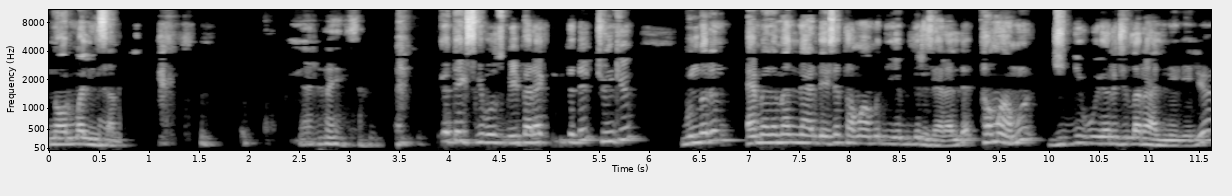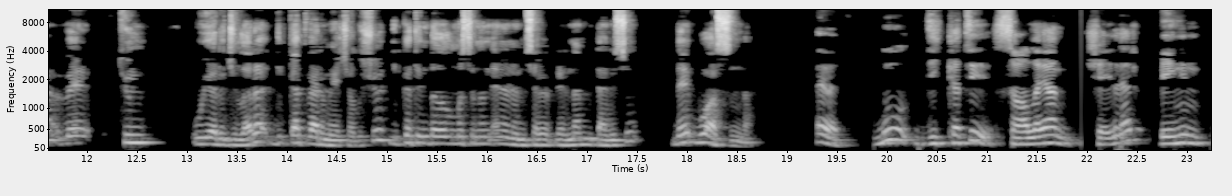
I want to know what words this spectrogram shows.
Normal insan. Normal insan. Dikkat eksikliği bozukluğu hiperaktivitede çünkü bunların hemen hemen neredeyse tamamı diyebiliriz herhalde. Tamamı ciddi uyarıcılar haline geliyor ve tüm uyarıcılara dikkat vermeye çalışıyor. Dikkatin dağılmasının en önemli sebeplerinden bir tanesi de bu aslında. Evet. Bu dikkati sağlayan şeyler beynin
